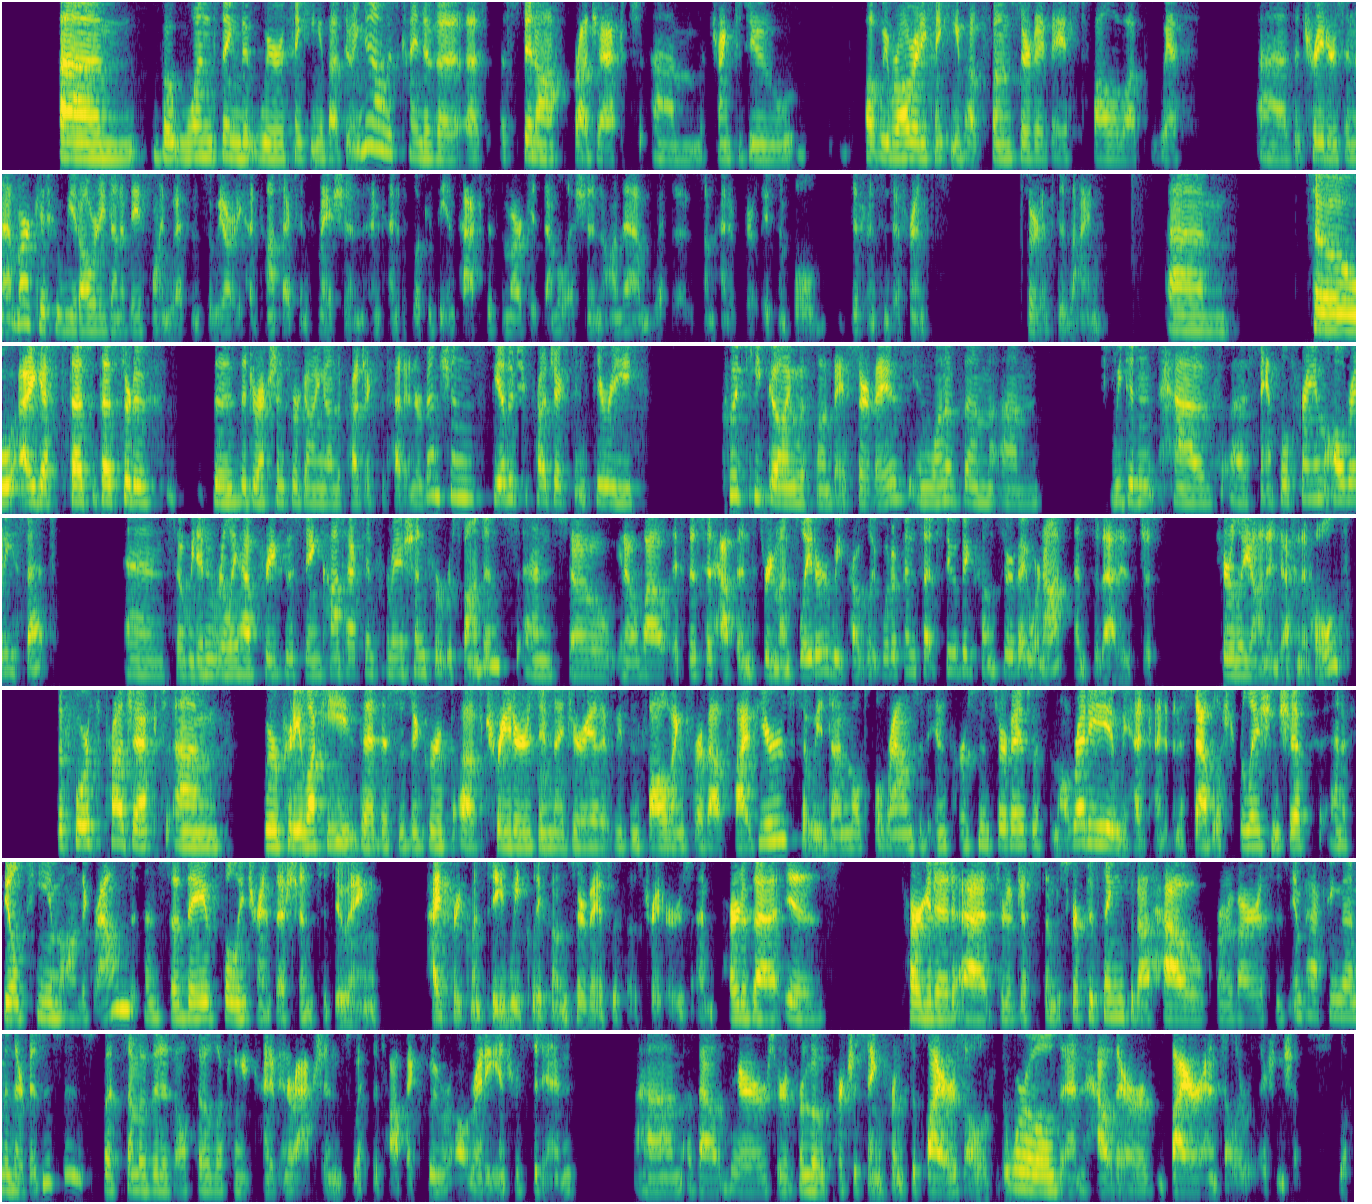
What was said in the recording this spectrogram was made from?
Um, but one thing that we're thinking about doing now is kind of a, a, a spin-off project, um, trying to do what we were already thinking about phone survey-based follow-up with uh, the traders in that market who we had already done a baseline with. And so we already had contact information and kind of look at the impact of the market demolition on them with a, some kind of fairly simple difference in difference sort of design. Um, so I guess that's, that's sort of the, the directions we're going on the projects that had interventions. The other two projects in theory could keep going with phone-based surveys. In one of them, um, we didn't have a sample frame already set. And so we didn't really have pre-existing contact information for respondents. And so, you know, while if this had happened three months later, we probably would have been set to do a big phone survey. We're not. And so that is just purely on indefinite hold. The fourth project, um, we were pretty lucky that this was a group of traders in Nigeria that we've been following for about five years. So we'd done multiple rounds of in-person surveys with them already, and we had kind of an established relationship and a field team on the ground. And so they've fully transitioned to doing high frequency weekly phone surveys with those traders. And part of that is targeted at sort of just some descriptive things about how coronavirus is impacting them and their businesses, but some of it is also looking at kind of interactions with the topics we were already interested in um, about their sort of remote purchasing from suppliers all over the world and how their buyer and seller relationships look.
